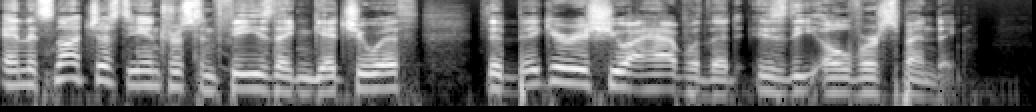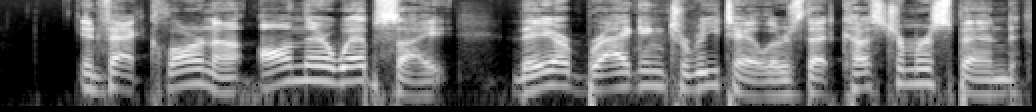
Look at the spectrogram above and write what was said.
And it's not just the interest and fees they can get you with. The bigger issue I have with it is the overspending. In fact, Klarna, on their website, they are bragging to retailers that customers spend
